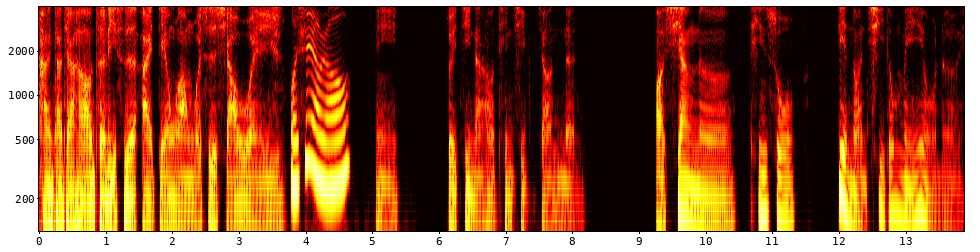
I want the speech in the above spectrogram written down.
嗨，大家好，这里是爱点网，我是小伟。我是柔柔。哎，最近然后天气比较冷，好像呢，听说电暖气都没有了、哎，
